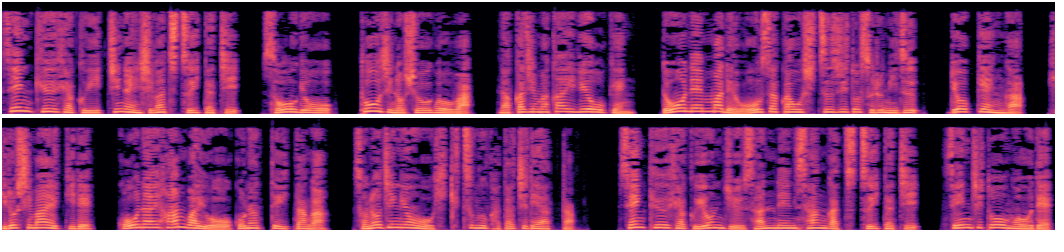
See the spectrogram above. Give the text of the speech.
1901年4月1日、創業。当時の称号は、中島海良県。同年まで大阪を出自とする水、両県が、広島駅で、校内販売を行っていたが、その事業を引き継ぐ形であった。1943年3月1日、戦時統合で、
